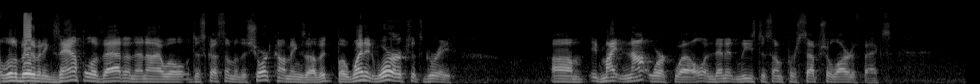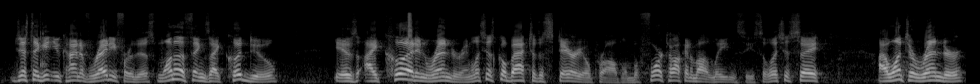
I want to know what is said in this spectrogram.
a little bit of an example of that and then I will discuss some of the shortcomings of it, but when it works it's great. Um, it might not work well and then it leads to some perceptual artifacts. Just to get you kind of ready for this, one of the things I could do is I could in rendering, let's just go back to the stereo problem before talking about latency. So, let's just say I want to render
